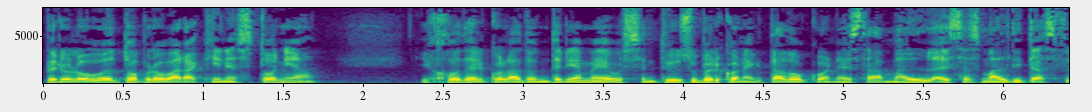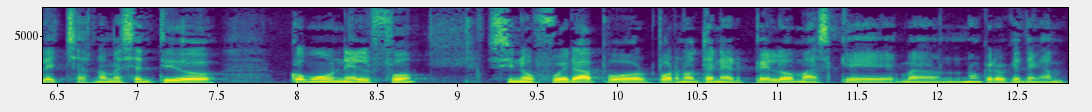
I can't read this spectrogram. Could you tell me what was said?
Pero lo he vuelto a probar aquí en Estonia y joder, con la tontería me he sentido súper conectado con esa esas malditas flechas, ¿no? Me he sentido como un elfo si no fuera por, por no tener pelo más que, bueno, no creo que tengan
